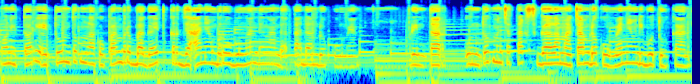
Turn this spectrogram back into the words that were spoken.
Monitor yaitu untuk melakukan berbagai pekerjaan yang berhubungan dengan data dan dokumen. Printer untuk mencetak segala macam dokumen yang dibutuhkan.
